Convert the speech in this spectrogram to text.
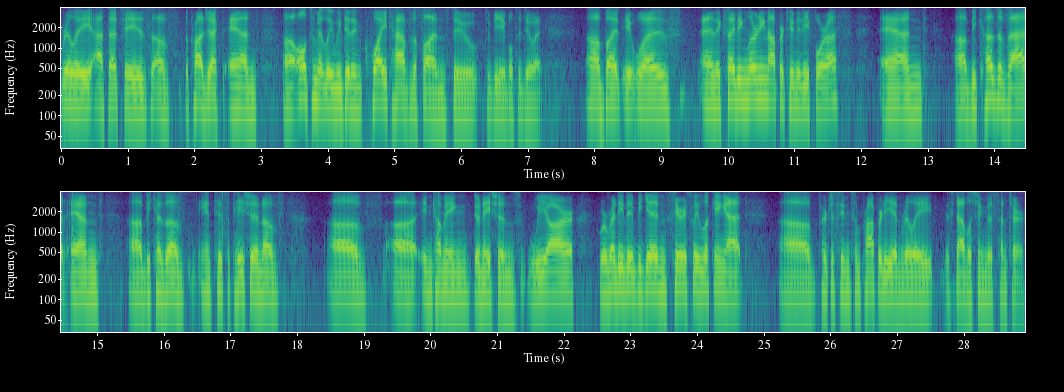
really at that phase of the project and uh, ultimately we didn't quite have the funds to, to be able to do it. Uh, but it was an exciting learning opportunity for us and uh, because of that and uh, because of anticipation of, of uh, incoming donations, we are we're ready to begin seriously looking at uh, purchasing some property and really establishing this center.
